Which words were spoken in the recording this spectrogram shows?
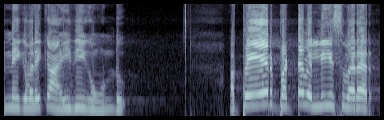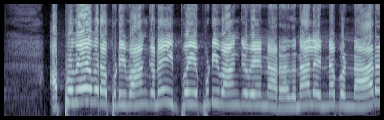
இன்னைக்கு வரைக்கும் ஐதீகம் உண்டு. அப்பேற்பட்ட வெள்ளீஸ்வரர். அப்போவே அவர் அப்படி வாங்கினேன் இப்போ எப்படி வாங்குவேனார் அதனால் என்ன பண்ணார்?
